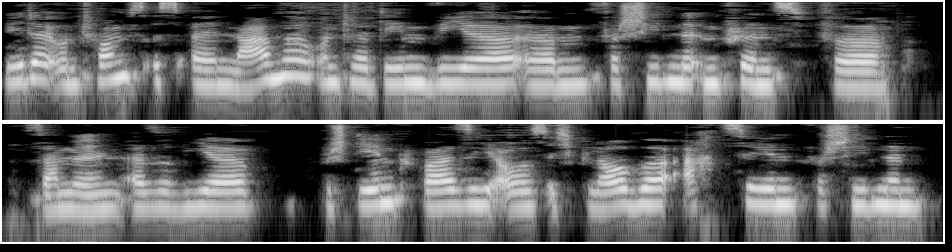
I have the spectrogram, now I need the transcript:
Beda und Toms ist ein Name, unter dem wir ähm, verschiedene Imprints versammeln. Also wir bestehen quasi aus, ich glaube, 18 verschiedenen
